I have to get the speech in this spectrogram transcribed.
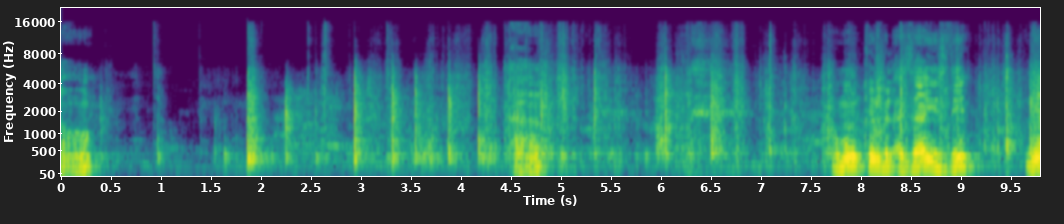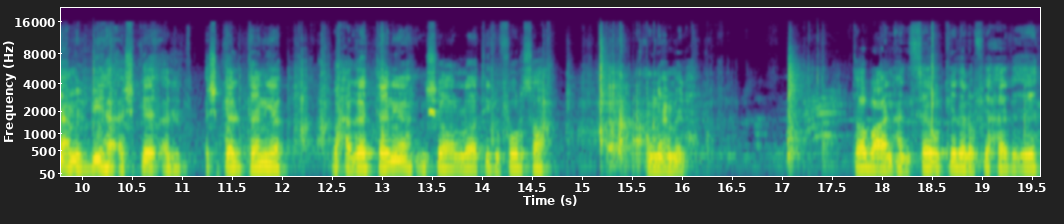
اهو. وممكن بالأزايز دي نعمل بيها اشكال أشكال تانية وحاجات تانية إن شاء الله تيجي فرصة ونعملها. طبعا هنساوي كده لو في حاجة إيه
